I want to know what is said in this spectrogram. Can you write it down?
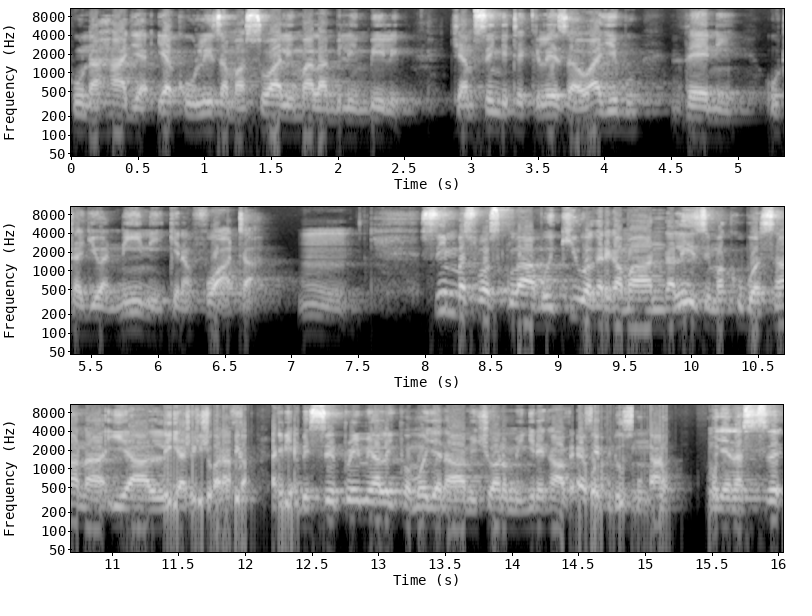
huna haja ya kuuliza maswali mara mbili mbili. Cha msingi tekeleza wajibu, then utajua nini kinafuata. Mm. Simba Sports Club ikiwa katika maandalizi makubwa sana ya ligi ya NBC Premier League pamoja na michuano mingine kama FA Muungano pamoja na Se-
